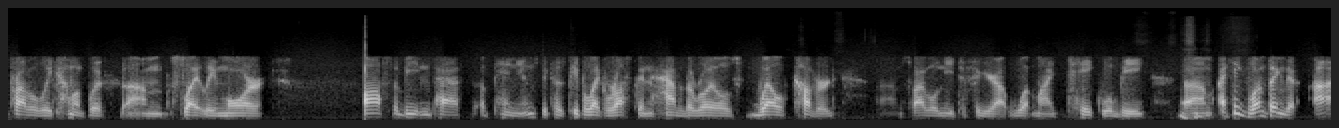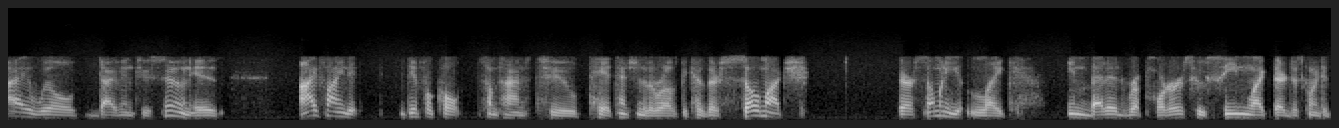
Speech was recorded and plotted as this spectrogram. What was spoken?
probably come up with um, slightly more off the beaten path opinions because people like Rustin have the Royals well covered. Um, so I will need to figure out what my take will be. Um, I think one thing that I will dive into soon is I find it difficult sometimes to pay attention to the Royals because there's so much, there are so many like embedded reporters who seem like they're just going to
